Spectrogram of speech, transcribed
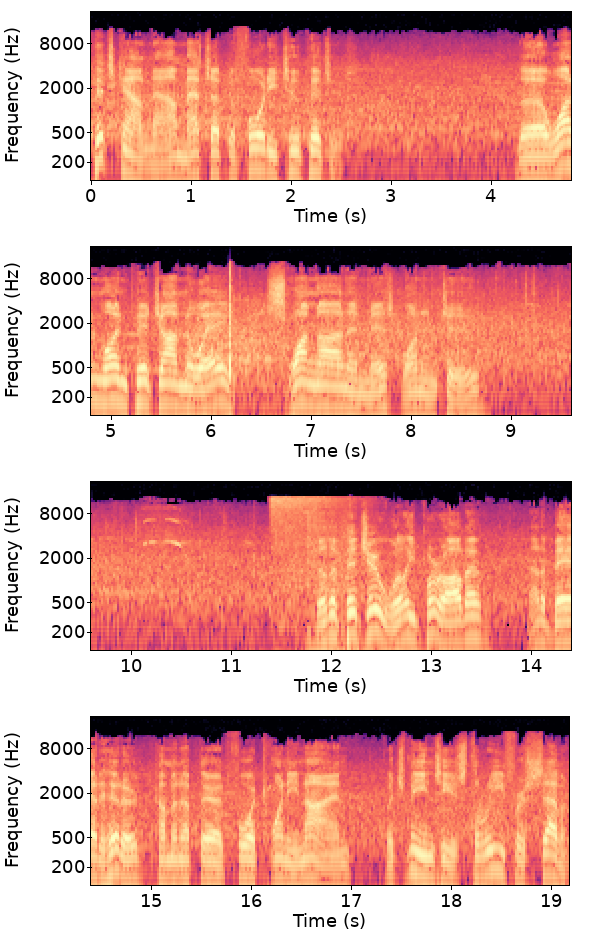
Pitch count now, Matt's up to 42 pitches. The 1 1 pitch on the way swung on and missed one and two. So the pitcher, Wily Peralta, not a bad hitter, coming up there at 429, which means he's three for seven.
